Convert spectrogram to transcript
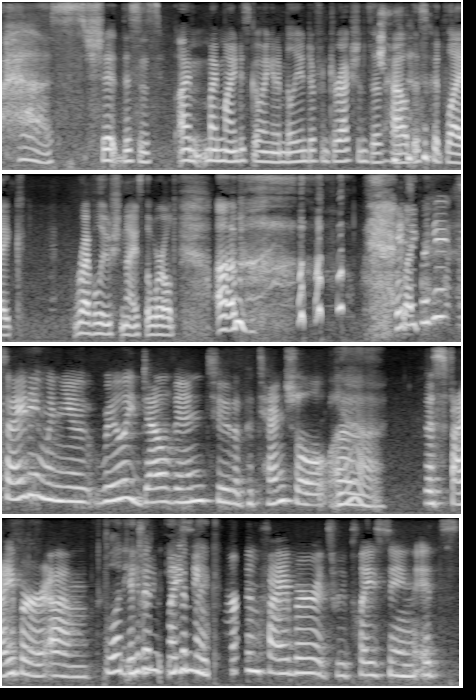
ah, shit, this is I'm my mind is going in a million different directions of how this could like revolutionize the world. Um, it's like- pretty exciting when you really delve into the potential of yeah. this fiber. Um, Well, it's even even like carbon fiber. It's replacing. It's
